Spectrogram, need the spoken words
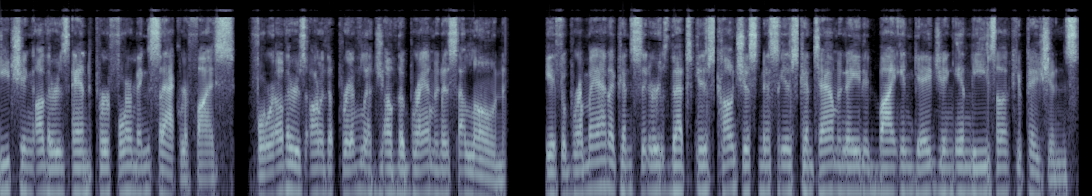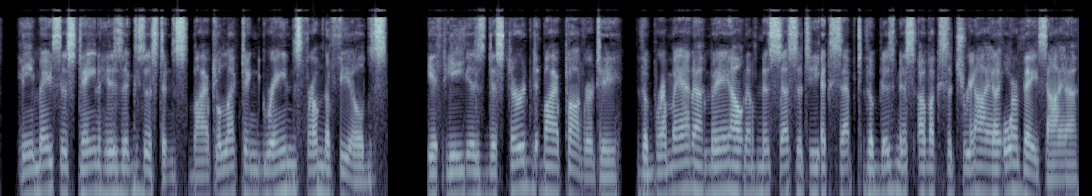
teaching others and performing sacrifice, for others are the privilege of the Brahmanas alone. If a Brahmana considers that his consciousness is contaminated by engaging in these occupations, he may sustain his existence by collecting grains from the fields. If he is disturbed by poverty, the Brahmana may out of necessity accept the business of a Kshatriya or Vaisya,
